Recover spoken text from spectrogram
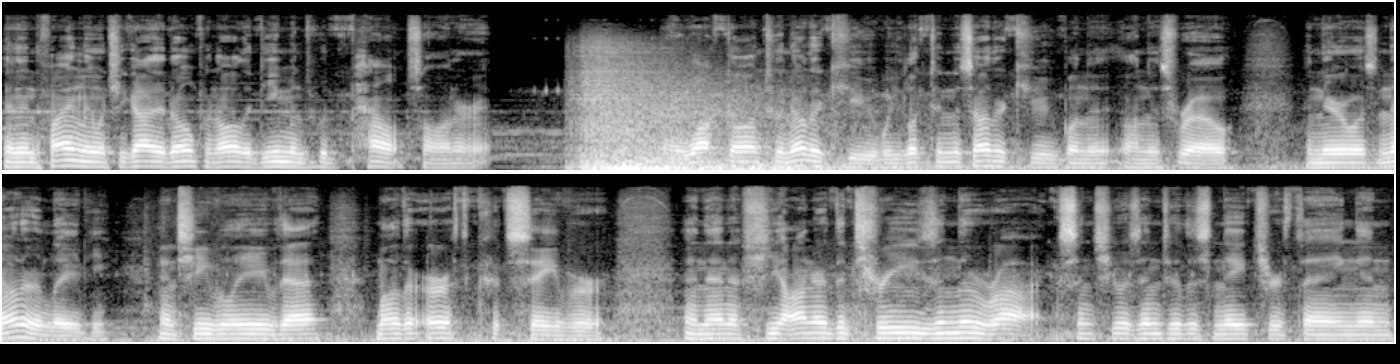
And then finally, when she got it open, all the demons would pounce on her. And we walked on to another cube. We looked in this other cube on, the, on this row, and there was another lady. And she believed that Mother Earth could save her. And then if she honored the trees and the rocks, and she was into this nature thing, and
